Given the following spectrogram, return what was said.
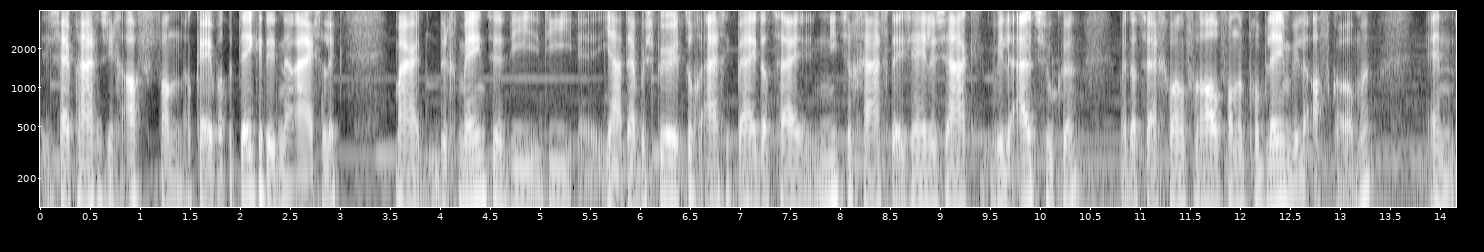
Zij vragen zich af van oké, okay, wat betekent dit nou eigenlijk? Maar de gemeente, die, die, ja, daar bespeur je toch eigenlijk bij dat zij niet zo graag deze hele zaak willen uitzoeken. Maar dat zij gewoon vooral van een probleem willen afkomen. En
